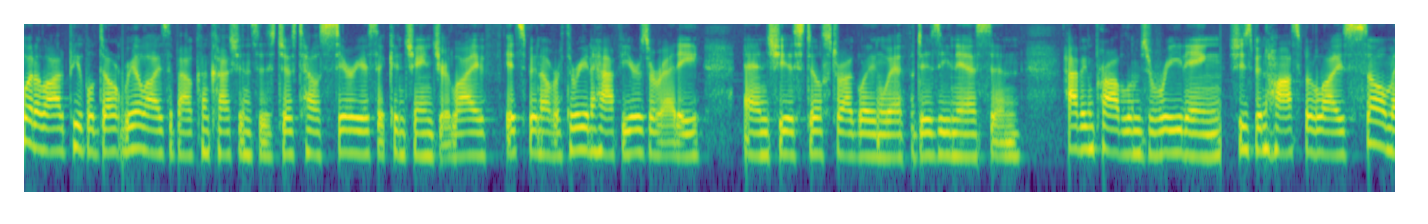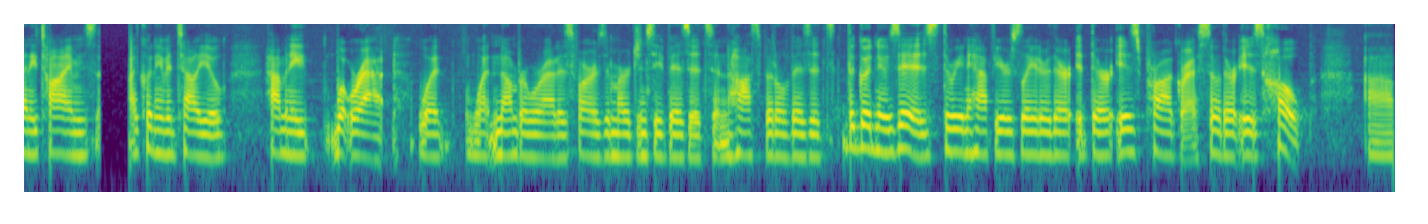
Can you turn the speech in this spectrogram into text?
What a lot of people don't realize about concussions is just how serious it can change your life. It's been over three and a half years already, and she is still struggling with dizziness and having problems reading. She's been hospitalized so many times. I couldn't even tell you how many, what we're at, what, what number we're at as far as emergency visits and hospital visits. The good news is, three and a half years later, there, there is progress, so there is hope. Uh,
